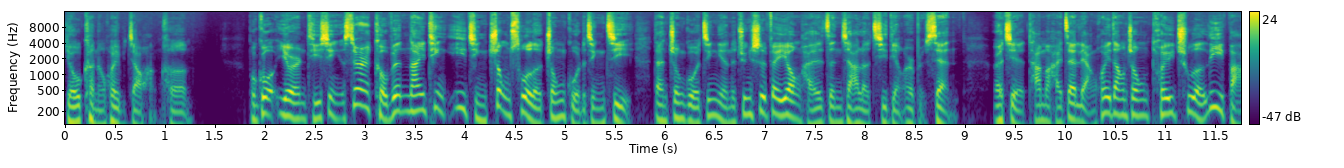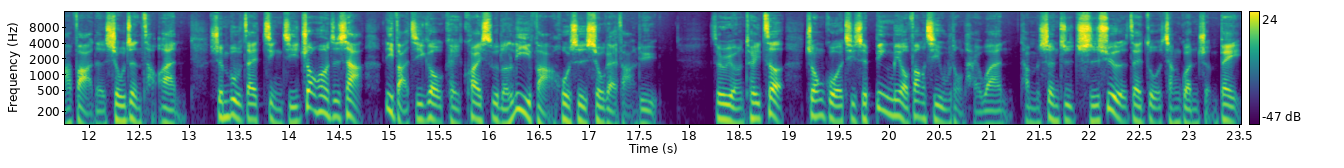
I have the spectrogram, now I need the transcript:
有可能会比较缓和。不过，也有人提醒，虽然 COVID-19 疫情重挫了中国的经济，但中国今年的军事费用还是增加了七点二 percent。而且他们还在两会当中推出了立法法的修正草案，宣布在紧急状况之下，立法机构可以快速的立法或是修改法律。所以有人推测，中国其实并没有放弃武统台湾，他们甚至持续的在做相关准备，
